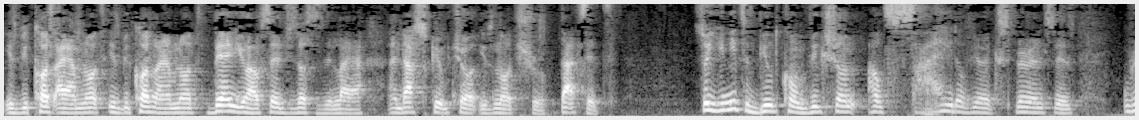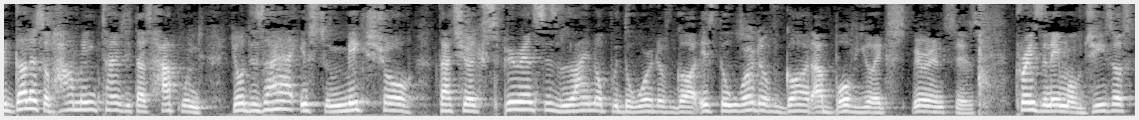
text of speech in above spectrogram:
it's because I am not, it's because I am not, then you have said Jesus is a liar. And that scripture is not true. That's it. So you need to build conviction outside of your experiences regardless of how many times it has happened, your desire is to make sure that your experiences line up with the Word of God. It's the Word of God above your experiences. Praise the name of Jesus,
